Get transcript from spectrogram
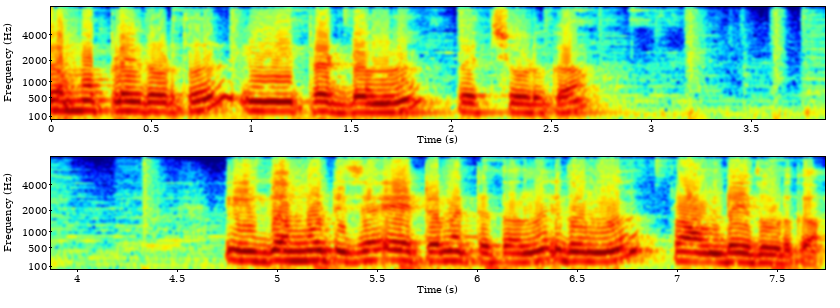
ഗം അപ്ലൈ ചെയ്ത് കൊടുത്ത് ഈ ത്രെഡ് ഒന്ന് വെച്ച് കൊടുക്കാം ഈ ഗം ഒട്ടിച്ച ഏറ്റവും അറ്റത്തുനിന്ന് ഇതൊന്ന് റൗണ്ട് ചെയ്ത് കൊടുക്കാം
